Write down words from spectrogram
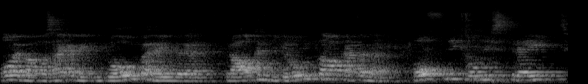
auch wenn man kann sagen, mit dem Glauben haben wir eine tragende Grundlage, eben eine Hoffnung, die uns trägt,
